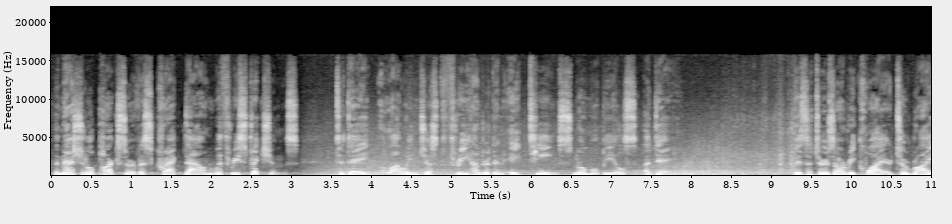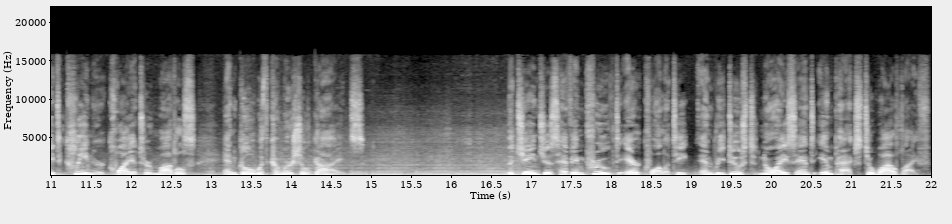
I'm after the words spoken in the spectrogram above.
The National Park Service cracked down with restrictions, today allowing just 318 snowmobiles a day. Visitors are required to ride cleaner, quieter models and go with commercial guides. The changes have improved air quality and reduced noise and impacts to wildlife,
